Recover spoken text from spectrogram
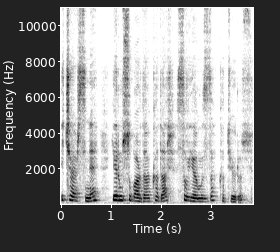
içerisine yarım su bardağı kadar sıvı yağımızı da katıyoruz.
